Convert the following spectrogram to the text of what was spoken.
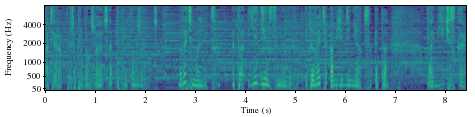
а теракты все продолжаются и продолжаются. Давайте молиться. Это единственный выход. И давайте объединяться. Это логическое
